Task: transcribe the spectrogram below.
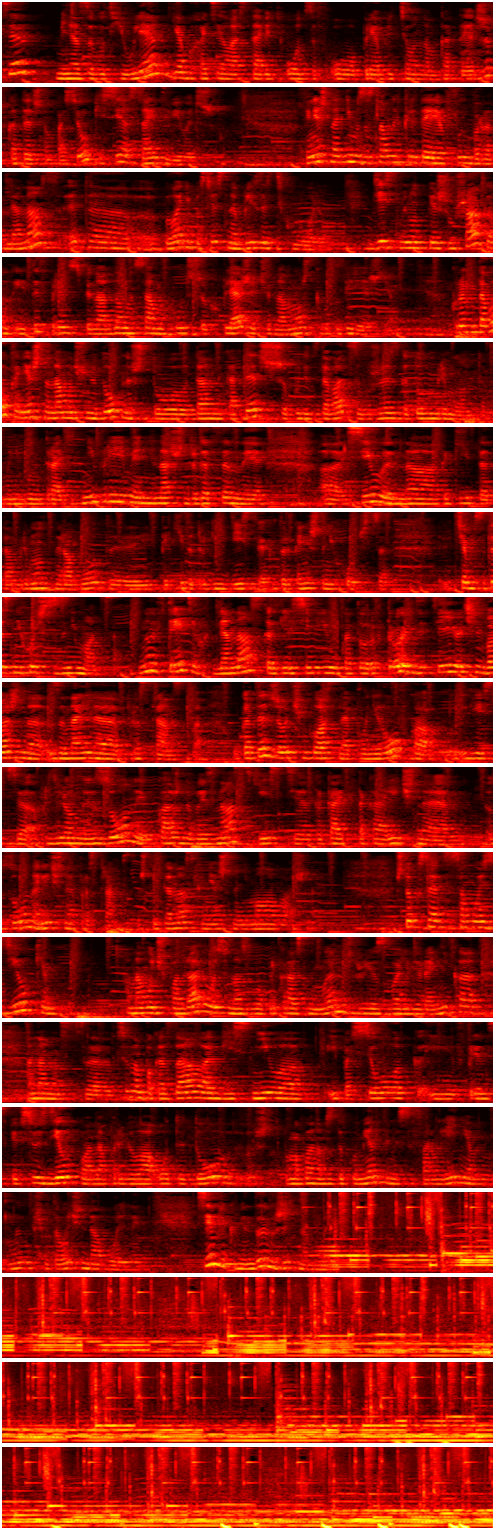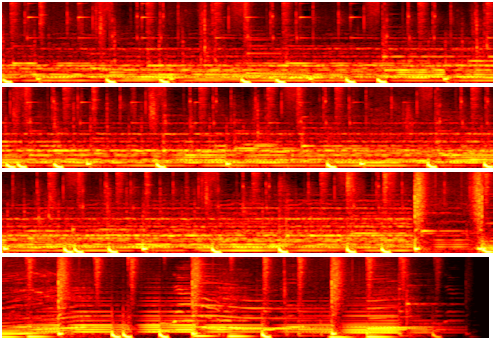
Здравствуйте, меня зовут Юлия. Я бы хотела оставить отзыв о приобретенном коттедже в коттеджном поселке Seaside Village. Конечно, одним из основных критериев выбора для нас это э, была непосредственная близость к морю. 10 минут пешим шагом, и ты, в принципе, на одном из самых лучших пляжей Черноморского побережья. Кроме того, конечно, нам очень удобно, что данный коттедж будет сдаваться уже с готовым ремонтом. Мы не будем тратить ни время, ни наши драгоценные силы на какие-то там ремонтные работы и какие-то другие действия, которые, конечно, не хочется чем, соответственно, не хочется заниматься. Ну и в-третьих, для нас, как для семьи, у которых трое детей, очень важно зональное пространство. У коттеджа очень классная планировка, есть определенные зоны, у каждого из нас есть какая-то такая личная зона, личное пространство, что для нас, конечно, немаловажно. Что касается самой сделки, нам очень понравилось, у нас был прекрасный менеджер, ее звали Вероника. Она нас э, все нам показала, объяснила и поселок, и, в принципе, всю сделку она провела от и до, помогла нам с документами, с оформлением. Мы, в общем-то, очень довольны. Всем рекомендуем жить на море.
